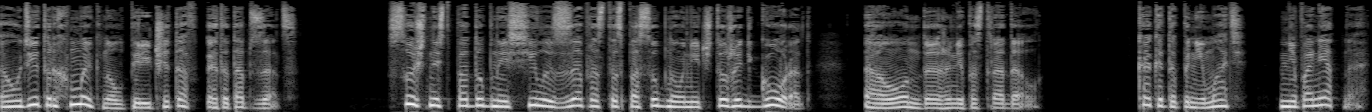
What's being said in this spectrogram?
Аудитор хмыкнул, перечитав этот абзац. Сущность подобной силы запросто способна уничтожить город, а он даже не пострадал. Как это понимать, непонятно.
